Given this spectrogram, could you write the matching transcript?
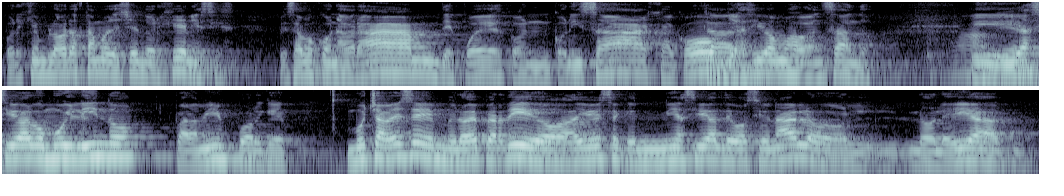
Por ejemplo, ahora estamos leyendo el Génesis. Empezamos con Abraham, después con, con Isaac, Jacob, Claro. y así vamos avanzando. Ah, y bien. ha sido algo muy lindo para mí porque muchas veces me lo he perdido. Hay veces que ni hacía el devocional o lo leía.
